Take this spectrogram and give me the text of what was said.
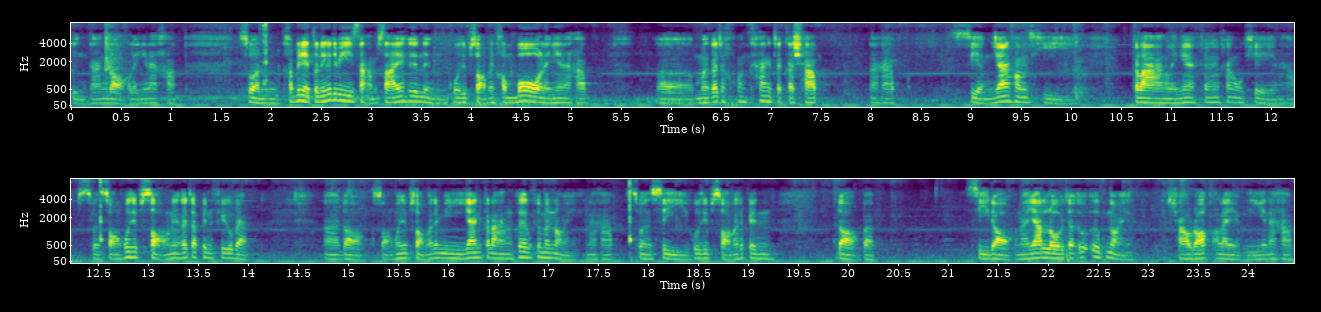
กึ่งกลางดอกอะไรอย่างเงี้ยนะครับ ส่วนคาบิเนตตัวนี้ก็จะมี 3 ไซส์คือ1คูณ12 เป็นคอมโบอะไรเงี้ยนะครับเอ่อมันก็จะค่อนข้างจะกระชับนะครับ เสียงย่านความถี่กลางอะไรเงี้ยค่อนข้างโอเคนะครับ ส่วน2คูณ12เนี่ยก็จะเป็นฟิลแบบเอ่อดอก2คูณ12 ก็จะมีย่านกลางเพิ่มขึ้นมาหน่อยนะครับ ส่วน4คูณ12 ก็จะเป็นดอกแบบสี่ดอกนะย่านโลจะอึบๆหน่อย ชาวร็อกอะไรแบบนี้นะครับ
